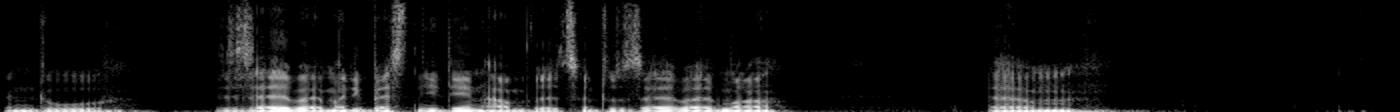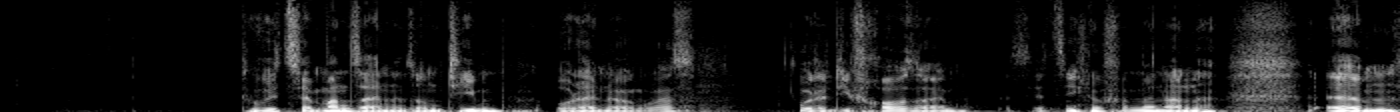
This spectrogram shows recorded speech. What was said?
Wenn du selber immer die besten Ideen haben willst, wenn du selber immer ähm, du willst der Mann sein in so einem Team oder in irgendwas oder die Frau sein, ist jetzt nicht nur für Männer, ne? Ähm,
